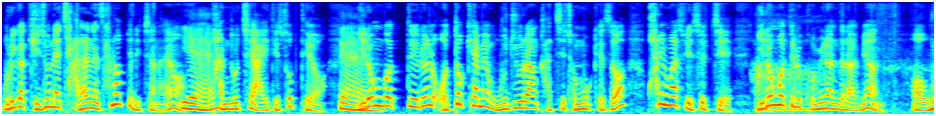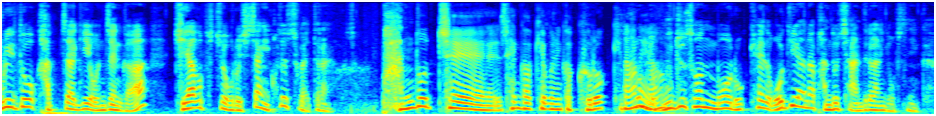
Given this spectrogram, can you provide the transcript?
우리가 기존에 잘하는 산업들 있잖아요. 예. 반도체, IT, 소프트웨어 예. 이런 것들을 어떻게 하면 우주랑 같이 접목해서 활용할 수 있을지 이런 아. 것들을 고민한다라면 어, 우리도 갑자기 언젠가 기하급수 적으로 시장이 커질 수가 있다는 거죠. 반도체 생각해 보니까 그렇긴 하네요. 우주선 뭐 로켓 어디 하나 반도체 안 들어가는 게 없으니까요.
